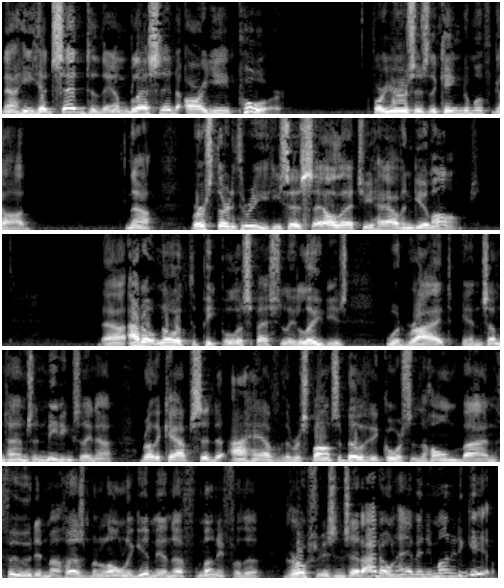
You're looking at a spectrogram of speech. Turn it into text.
Now, he had said to them, Blessed are ye poor, for yours is the kingdom of God. Now, verse 33, he says, Sell that ye have and give alms. Now, I don't know if the people, especially ladies, would write and sometimes in meetings say, now, Brother Capps said, I have the responsibility, of course, of the home buying food and my husband will only give me enough money for the groceries and said, I don't have any money to give.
